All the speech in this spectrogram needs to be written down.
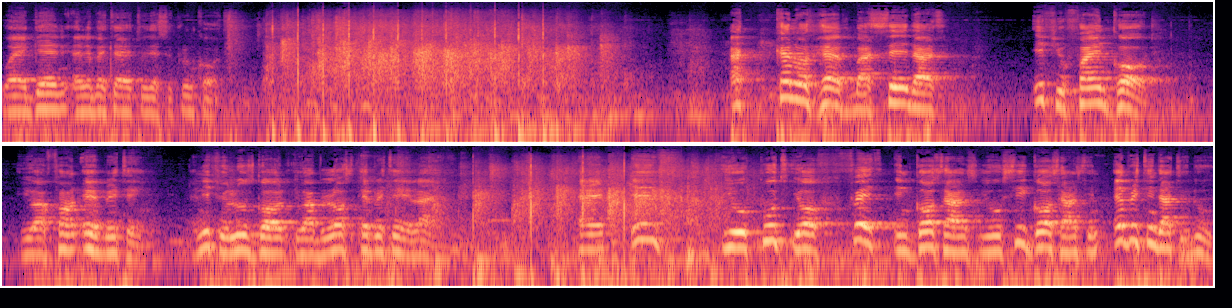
were again elevated to the Supreme Court. I cannot help but say that if you find God, you have found everything. And if you lose God, you have lost everything in life. And if you put your faith in God's hands, you will see God's hands in everything that you do.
